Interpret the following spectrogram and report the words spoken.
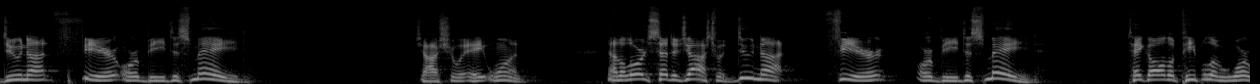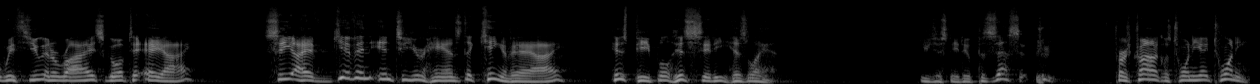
Do not fear or be dismayed. Joshua 8 1. Now the Lord said to Joshua, Do not fear or be dismayed. Take all the people of war with you and arise, go up to Ai. See, I have given into your hands the king of Ai, his people, his city, his land. You just need to possess it. First Chronicles 28 20.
